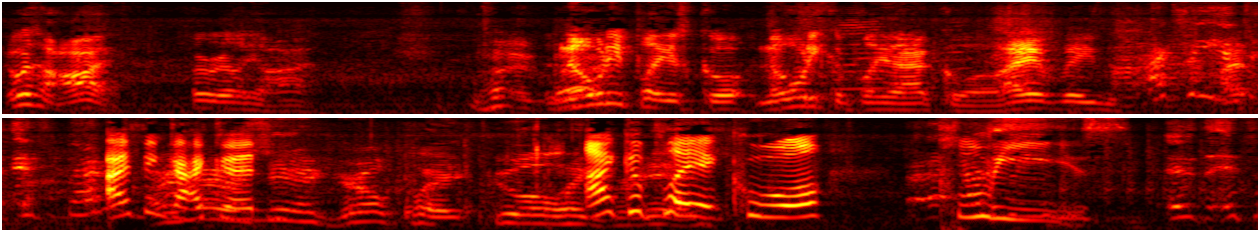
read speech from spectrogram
It was hot. It was really hot. Nobody plays cool. Nobody could play that cool. I mean, Actually, it's, it's better. I think I I've never could. seen a girl play it cool. Like I could for play it cool. Please. It's, it's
